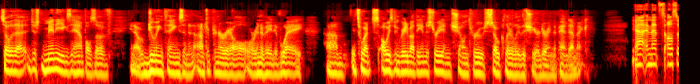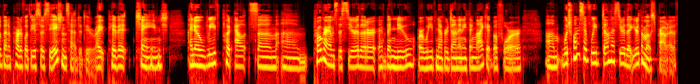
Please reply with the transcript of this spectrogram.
So the, just many examples of, you know, doing things in an entrepreneurial or innovative way. Um, it's what's always been great about the industry and shown through so clearly this year during the pandemic. Yeah, and that's also been a part of what the associations had to do, right? Pivot, change. I know we've put out some um, programs this year that are have been new, or we've never done anything like it before. Um, which ones have we done this year that you're the most proud of?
